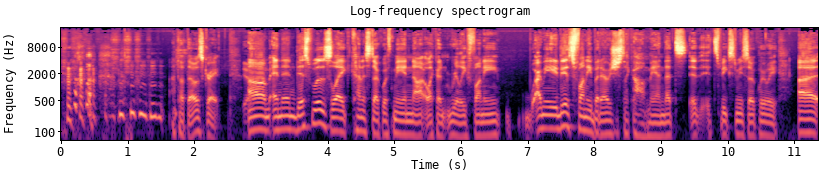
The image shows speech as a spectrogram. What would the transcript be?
I thought that was great. Um, and then this was like kind of stuck with me and not like a really funny. I mean, it is funny, but I was just like, oh man, that's it, it speaks to me so clearly. Uh,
